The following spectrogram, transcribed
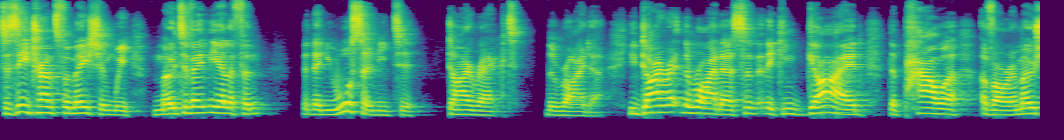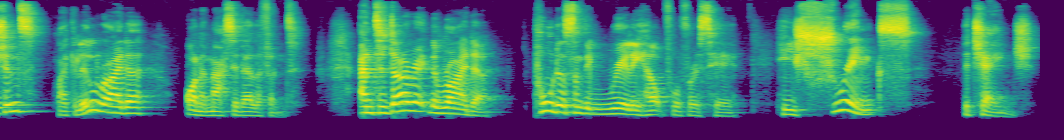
To see transformation, we motivate the elephant, but then you also need to direct the rider. You direct the rider so that they can guide the power of our emotions, like a little rider on a massive elephant. And to direct the rider, Paul does something really helpful for us here. He shrinks the change.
